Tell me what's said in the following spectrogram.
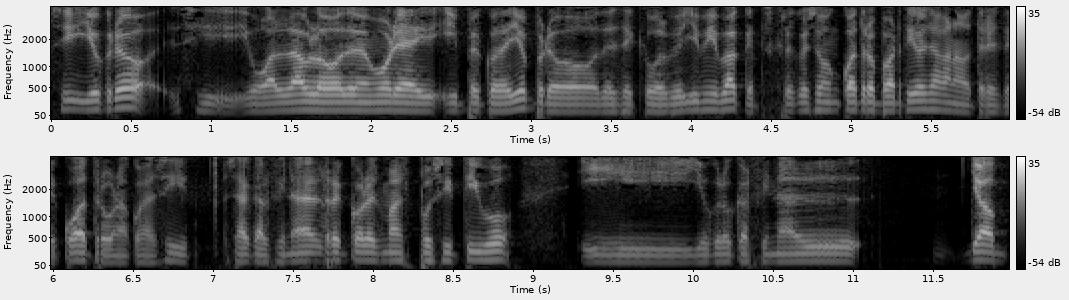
Sí, yo creo, sí, igual hablo de memoria y, y peco de ello, pero desde que volvió Jimmy Buckets, creo que son cuatro partidos y ha ganado tres de cuatro, una cosa así. O sea que al final el récord es más positivo y yo creo que al final yo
